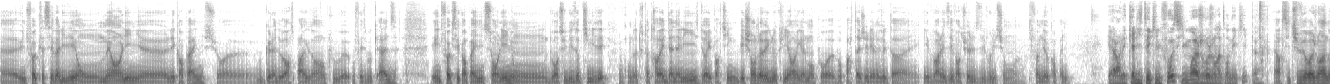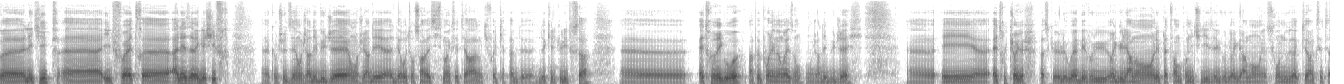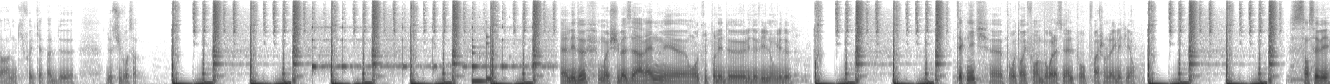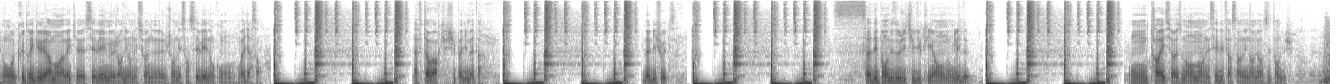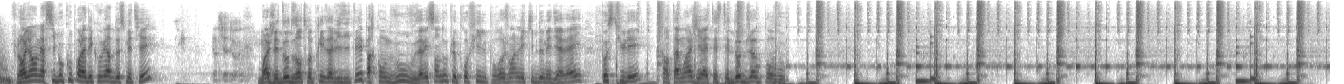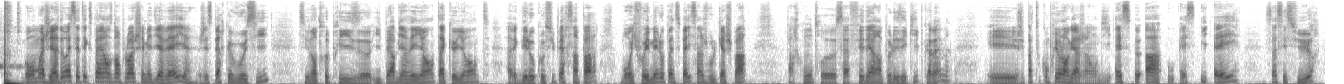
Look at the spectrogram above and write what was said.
Euh, une fois que ça s'est validé, on met en ligne euh, les campagnes sur euh, Google AdWords par exemple ou, Facebook Ads. Et une fois que ces campagnes sont en ligne, on doit ensuite les optimiser. Donc on a tout un travail d'analyse, de reporting, d'échange avec le client également pour, partager les résultats et, voir les éventuelles évolutions qu'il faut amener aux campagnes. Et alors les qualités qu'il me faut si moi je rejoins ton équipe? Alors si tu veux rejoindre l'équipe, il faut être à l'aise avec les chiffres. Comme je te disais, on gère des budgets, on gère des, retours sur investissement, etc. Donc il faut être capable de calculer tout ça. Euh, être rigoureux, un peu pour les mêmes raisons, on gère des budgets. Euh, et euh, être curieux, parce que le web évolue régulièrement, les plateformes qu'on utilise évoluent régulièrement, il y a souvent de nouveaux acteurs, etc. Donc il faut être capable de, suivre ça. Les deux, moi je suis basé à Rennes, mais on recrute pour les deux, les deux villes, donc les deux. Technique, pour autant il faut un bon relationnel pour pouvoir échanger avec les clients. Sans CV, on recrute régulièrement avec euh, CV, mais aujourd'hui on est sur une journée sans CV, donc on, va dire sans. After work, je suis pas du matin. Babyfoot. Ça dépend des objectifs du client, donc les deux. On travaille sérieusement, mais on essaye de faire ça dans une ambiance détendue. Florian, merci beaucoup pour la découverte de ce métier. Merci à toi. Moi, j'ai d'autres entreprises à visiter. Par contre, vous, vous avez sans doute le profil pour rejoindre l'équipe de Mediaveil. Postulez. Quant à moi, j'irai tester d'autres jobs pour vous. Bon, moi j'ai adoré cette expérience d'emploi chez Mediaveil. J'espère que vous aussi. C'est une entreprise euh, hyper bienveillante, accueillante, avec des locaux super sympas. Bon, il faut aimer l'open space, hein, je vous le cache pas. Par contre, euh, ça fédère un peu les équipes quand même. Et j'ai pas tout compris au langage. Hein. On dit SEA ou SIA, ça c'est sûr.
